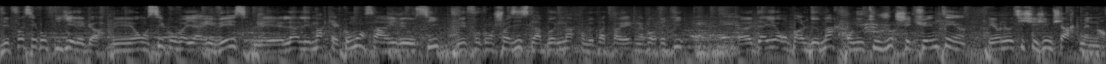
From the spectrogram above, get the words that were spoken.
Des fois c'est compliqué les gars, mais on sait qu'on va y arriver. Mais là les marques elles commencent à arriver aussi, mais il faut qu'on choisisse la bonne marque. On veut pas travailler avec n'importe qui. Euh, D'ailleurs on parle de marque, on est toujours chez QNT. hein. Et on est aussi chez Gymshark maintenant.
